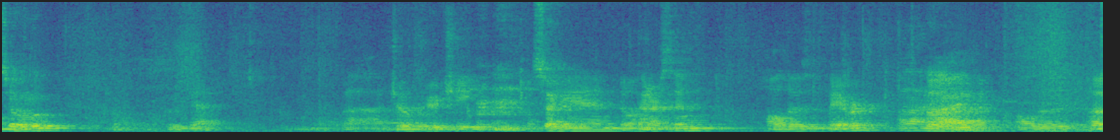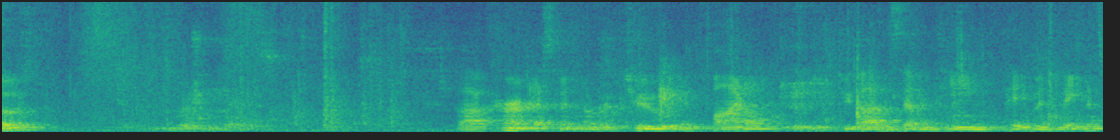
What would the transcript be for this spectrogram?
So moved. Who's that? Uh, Joe Verducci. Second. And Bill Henderson. All those in favor? Aye. All those opposed? Motion carries. Uh, Current estimate number two and final 2017 pavement maintenance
